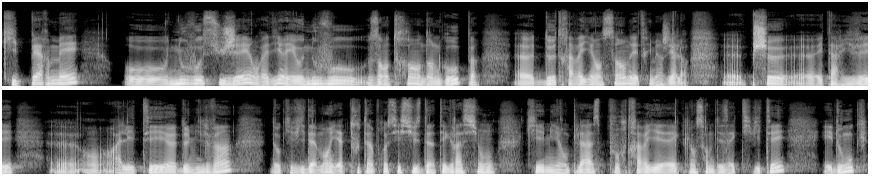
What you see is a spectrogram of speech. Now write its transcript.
qui permet aux nouveaux sujets, on va dire, et aux nouveaux entrants dans le groupe euh, de travailler ensemble, d'être immergés. Alors, euh, euh, est arrivé euh, à l'été 2020, donc évidemment, il y a tout un processus d'intégration qui est mis en place pour travailler avec l'ensemble des activités, et donc,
